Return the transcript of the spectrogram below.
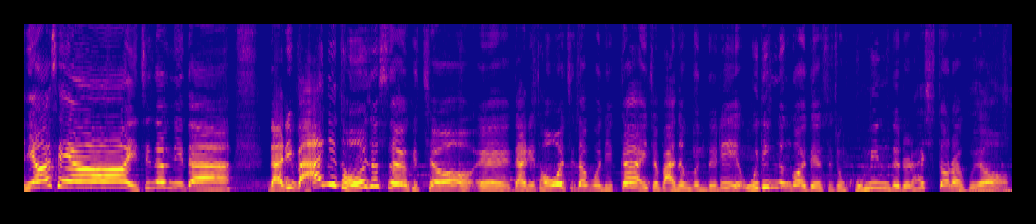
안녕하세요. 이진아입니다. 날이 많이 더워졌어요. 그쵸? 예, 날이 더워지다 보니까 이제 많은 분들이 옷 입는 거에 대해서 좀 고민들을 하시더라고요.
